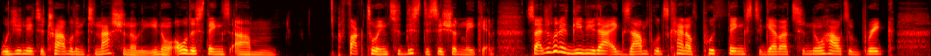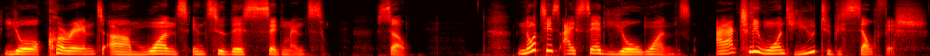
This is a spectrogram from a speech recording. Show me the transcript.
would you need to travel internationally you know all these things um factor into this decision making. So I just want to give you that example to kind of put things together to know how to break your current um, wants into this segment. So notice I said your wants. I actually want you to be selfish.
